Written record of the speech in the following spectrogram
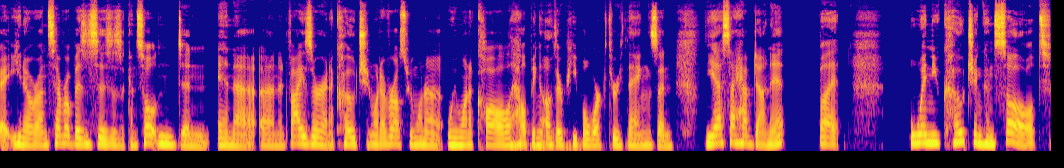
Uh, you know run several businesses as a consultant and and a, an advisor and a coach and whatever else we want to we want to call helping other people work through things. And yes i have done it but when you coach and consult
